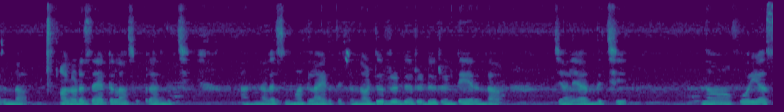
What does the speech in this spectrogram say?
இருந்தாள் அவளோட சேட்டெல்லாம் சூப்பராக இருந்துச்சு. அதனால சும்மா அதெல்லாம் எடுத்துகிட்டு இருந்தோம். டுரு டுரு டுருன்ட்டே இருந்தா. ஜாலியாக இருந்துச்சு. நான் ஃபோர் இயர்ஸ்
